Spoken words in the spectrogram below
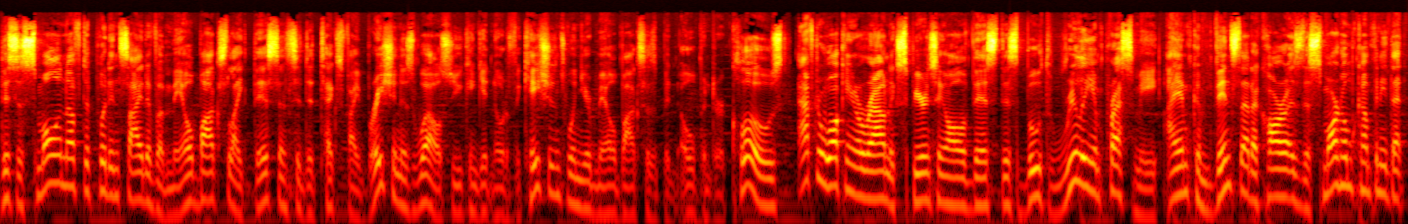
This is small enough to put inside of a mailbox like this since it detects vibration as well so you can get notifications when your mailbox has been opened or closed. After walking around experiencing all of this, this booth really impressed me. I am convinced that Aqara is the smart home company that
